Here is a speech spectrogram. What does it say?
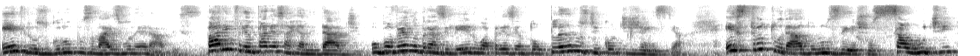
entre os grupos mais vulneráveis. Para enfrentar essa realidade, o governo brasileiro apresentou planos de contingência estruturado nos eixos saúde,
